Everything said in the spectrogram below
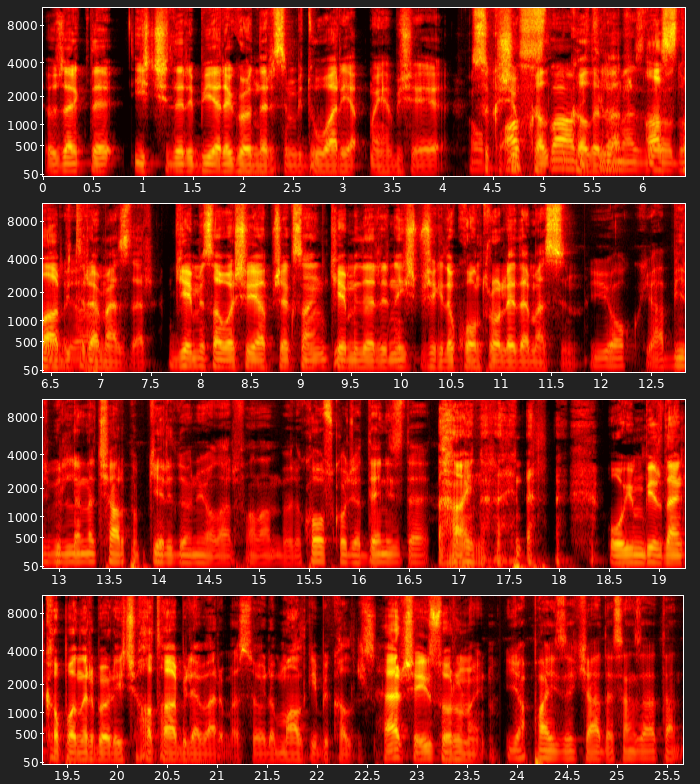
Özellikle işçileri bir yere gönderirsin bir duvar yapmaya bir şeye. Of, sıkışıp asla kal- kalırlar. bitiremezler Asla duvarı ya. bitiremezler. Gemi savaşı yapacaksan gemilerini hiçbir şekilde kontrol edemezsin. Yok ya birbirlerine çarpıp geri dönüyorlar falan böyle koskoca denizde. aynen aynen. Oyun birden kapanır böyle hiç hata bile vermez. Öyle mal gibi kalırsın. Her şeyi sorun oyunun. Yapay zeka desen zaten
